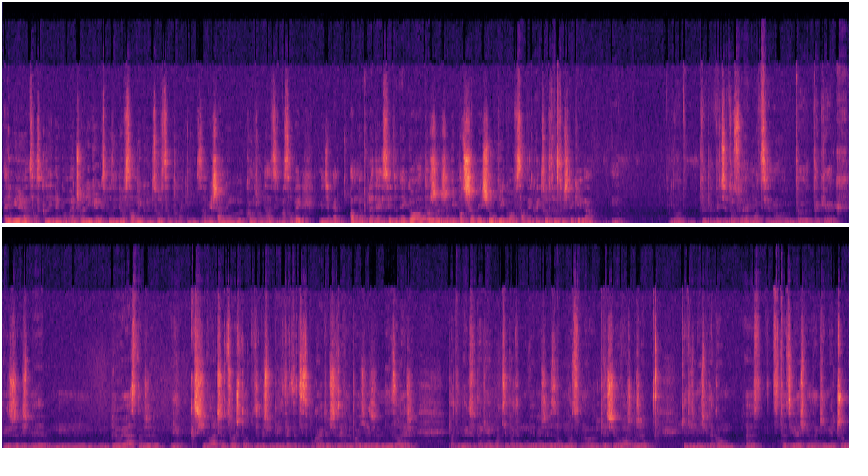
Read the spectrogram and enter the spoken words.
eliminująca z kolejnego meczu Erika Exposito w samej końcówce po takim zamieszaniu konfrontacji masowej. Będzie miał, pan miał pretensje do niego o to, że, że niepotrzebnie się uwikłał w samej końcówce coś takiego? No, wie- wiecie, to są emocje, no, to tak jak żebyśmy, mm, było jasno, że jak się walczy coś, to gdybyśmy byli tak tacy spokojni, to się za chwilę powiedzieli, że nie zależy. Potem jak są takie emocje, potem mówimy, że jest za mocno. No, też ja uważam, że kiedyś mieliśmy taką e, sytuację, graliśmy na takim meczu,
